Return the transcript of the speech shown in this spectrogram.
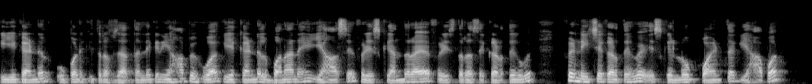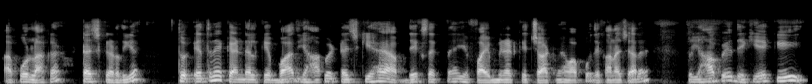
कि ये कैंडल ऊपर की तरफ़ जाता। लेकिन यहाँ पे हुआ कि ये कैंडल बना नहीं, यहाँ से फिर इसके अंदर आया, फिर इस तरह से करते हुए, फिर नीचे करते हुए इसके लो पॉइंट तक यहाँ पर आपको लाकर टच कर दिया। तो इतने कैंडल के बाद यहाँ पे टच किया है, आप देख सकते हैं, ये फाइव मिनट के चार्ट में हम आपको दिखाना चाह रहे हैं। तो यहाँ पे देखिए कि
